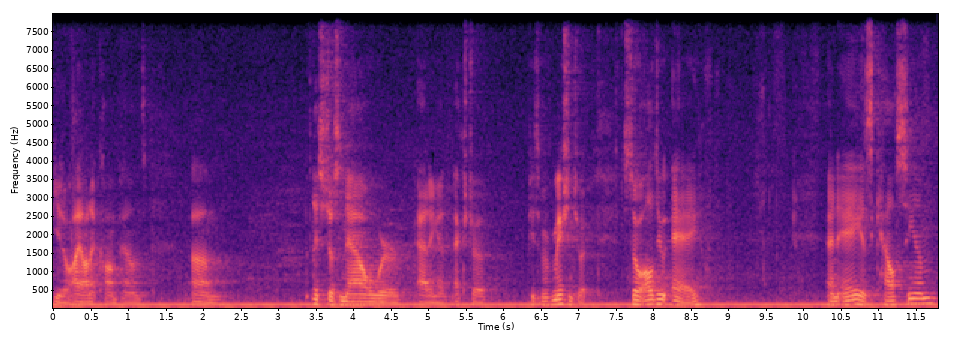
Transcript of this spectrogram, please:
you know, ionic compounds. Um, it's just now we're adding an extra piece of information to it. So I'll do A, and A is calcium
